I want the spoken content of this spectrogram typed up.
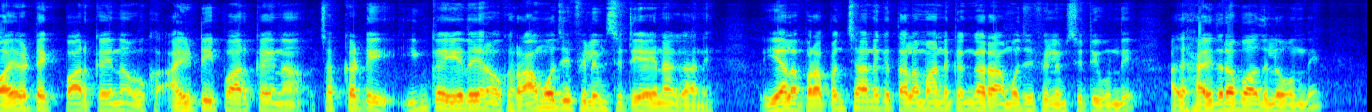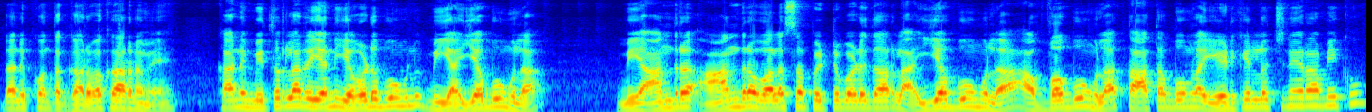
బయోటెక్ పార్క్ అయినా ఒక ఐటీ పార్క్ అయినా చక్కటి ఇంకా ఏదైనా ఒక రామోజీ ఫిలిం సిటీ అయినా కానీ ఇవాళ ప్రపంచానికి తలమానికంగా రామోజీ ఫిలిం సిటీ ఉంది అది హైదరాబాదులో ఉంది. దానికి కొంత గర్వకారణమే కానీ మిత్రులారు ఇవన్నీ ఎవడు భూములు? మీ అయ్య భూముల? మీ ఆంధ్ర ఆంధ్ర వలస పెట్టుబడిదారుల అయ్య భూముల అవ్వ భూముల తాత భూముల ఏడికెళ్ళి వచ్చినాయిరా మీకు?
